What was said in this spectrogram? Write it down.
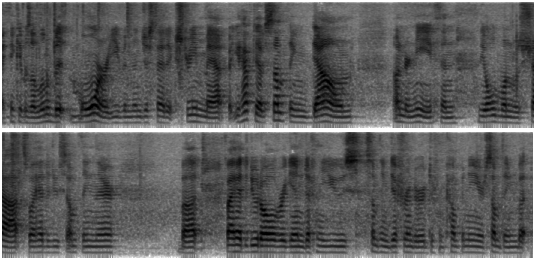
I think it was a little bit more even than just that extreme mat, but you have to have something down underneath, and the old one was shot, so I had to do something there. But if I had to do it all over again, definitely use something different or a different company or something. But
